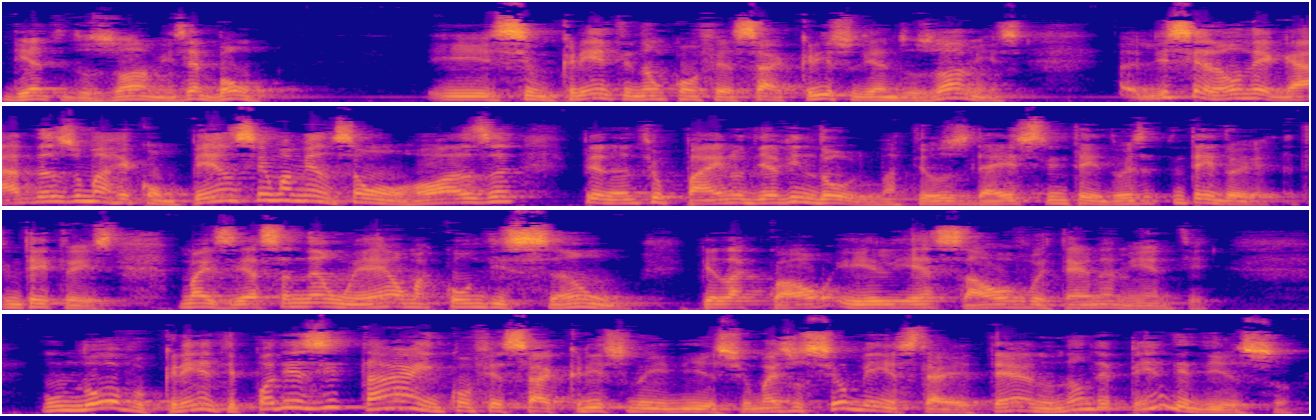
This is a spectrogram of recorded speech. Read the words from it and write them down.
diante dos homens é bom. E se um crente não confessar Cristo diante dos homens, lhe serão negadas uma recompensa e uma menção honrosa perante o Pai no dia vindouro. Mateus 10, 32 a 32, 33. Mas essa não é uma condição pela qual ele é salvo eternamente. Um novo crente pode hesitar em confessar Cristo no início, mas o seu bem-estar eterno não depende disso.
